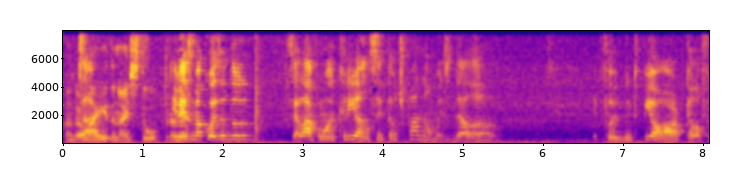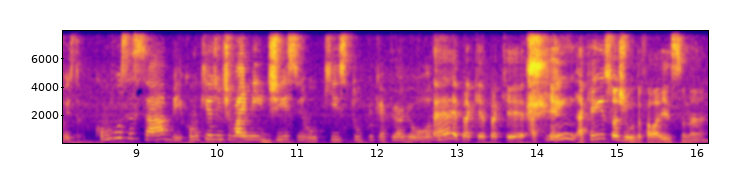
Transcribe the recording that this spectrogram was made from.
Quando é o marido não é estupro. E né? mesma coisa do, sei lá, com uma criança. Então, tipo, ah, não, mas o dela foi muito pior, porque ela foi. estu- como você sabe? Como que a gente vai medir o que estupro que é pior que o outro? É, pra quê? Pra quê? A quem, a quem isso ajuda a falar isso, né?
